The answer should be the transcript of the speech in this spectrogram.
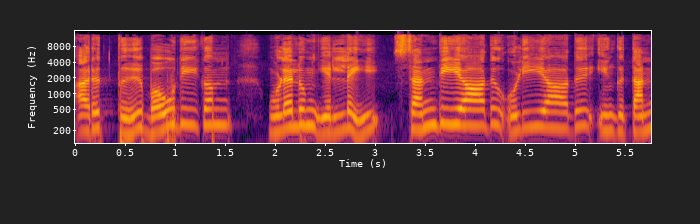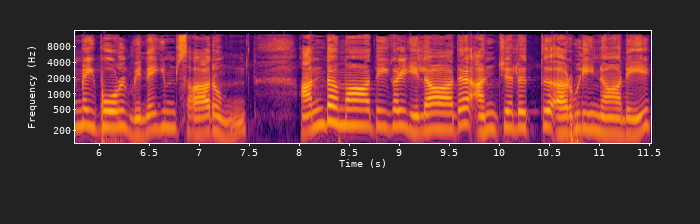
அறுத்து பௌதீகம் உழலும் எல்லை சந்தியாது ஒளியாது இங்கு தன்மை போல் வினையும் சாரும் அந்தமாதிகள் இல்லாத அஞ்சலுத்து அருளினாரே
